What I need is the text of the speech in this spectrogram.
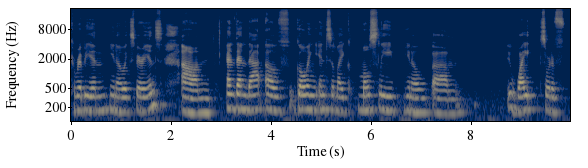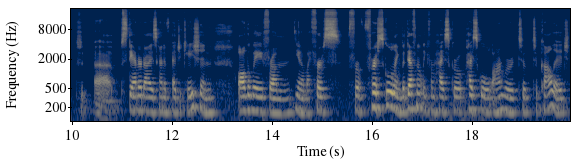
caribbean you know experience. Um, and then that of going into like mostly you know um, white sort of uh, standardized kind of education all the way from you know my first for first schooling, but definitely from high school high school onward to, to college,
